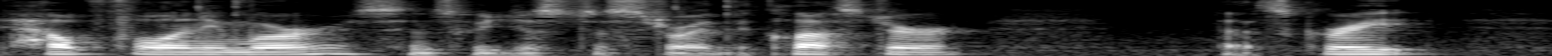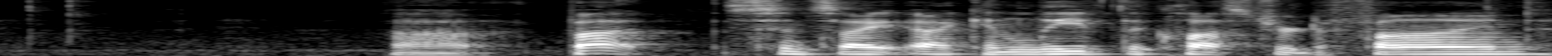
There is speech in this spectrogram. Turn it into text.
helpful anymore since we just destroyed the cluster. That's great. Uh, but since I, I, can leave the cluster defined,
